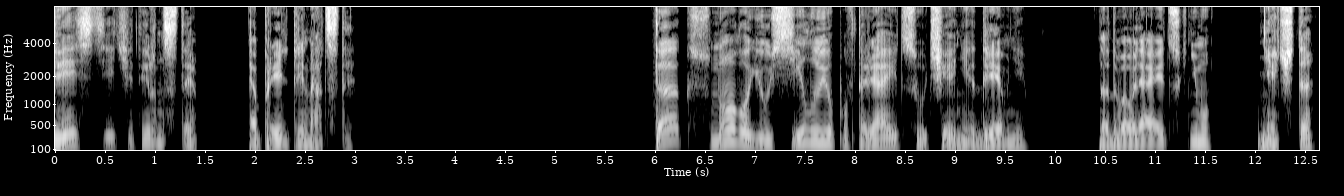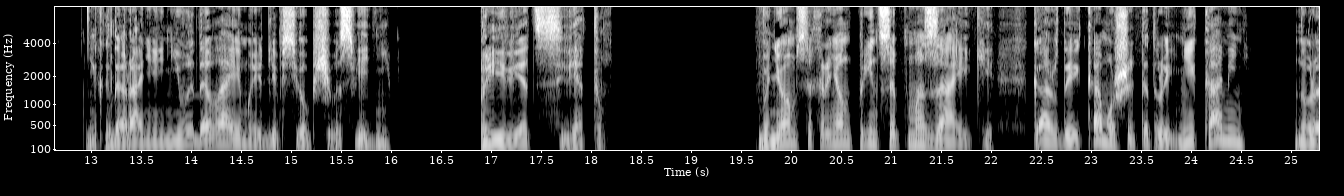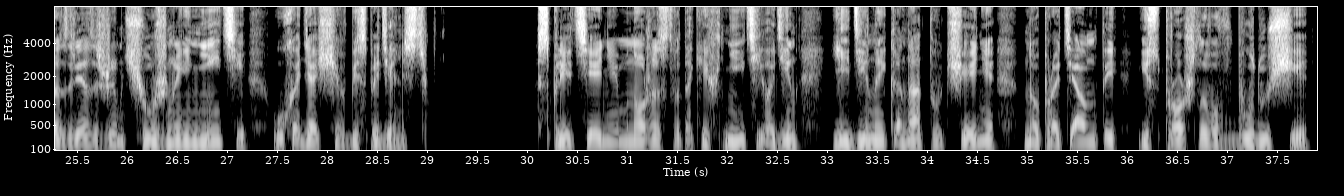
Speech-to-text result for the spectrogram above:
214. Апрель 13. Так с новою силою повторяется учение древнее, но добавляется к нему нечто, никогда ранее не выдаваемое для всеобщего сведения. Привет свету! В нем сохранен принцип мозаики, каждый камушек, который не камень, но разрез жемчужной нити, уходящей в беспредельность. Сплетение множества таких нитей в один единый канат учения, но протянутый из прошлого в будущее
